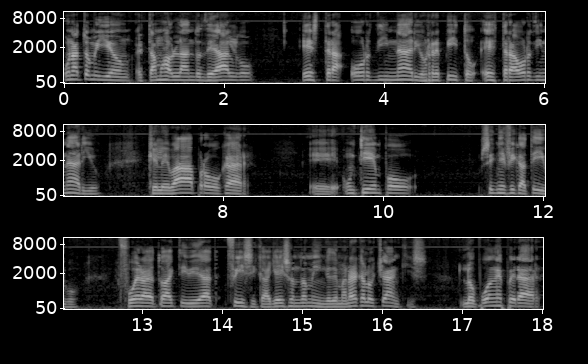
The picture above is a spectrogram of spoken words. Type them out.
un tomillón, estamos hablando de algo extraordinario, repito, extraordinario, que le va a provocar eh, un tiempo significativo fuera de toda actividad física Jason Domínguez, de manera que los Yankees lo pueden esperar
